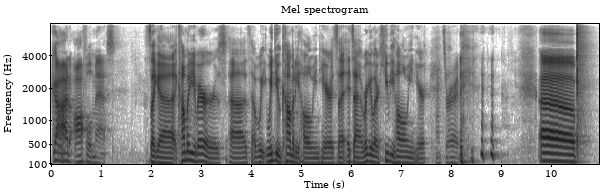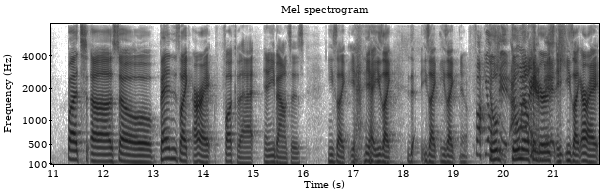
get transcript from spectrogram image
god awful mess. It's like a comedy of errors. Uh, we, we do comedy Halloween here. It's a it's a regular Hubie Halloween here. That's right. Uh, but uh, so Ben's like, all right, fuck that, and he bounces. He's like, yeah, yeah. He's like, he's like, he's like, Yeah, fuck your dual, shit. dual I'm middle outta here, fingers. he's like, all right.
